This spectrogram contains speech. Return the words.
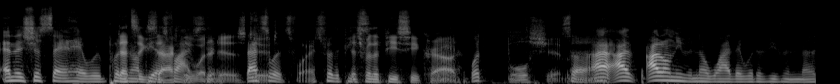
and it's just saying, hey, we're putting That's on exactly PS5. what it is, That's dude. what it's for. It's for the PC. It's for the PC crowd. Yeah. What bullshit, So man. I, I I don't even know why they would have even uh,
